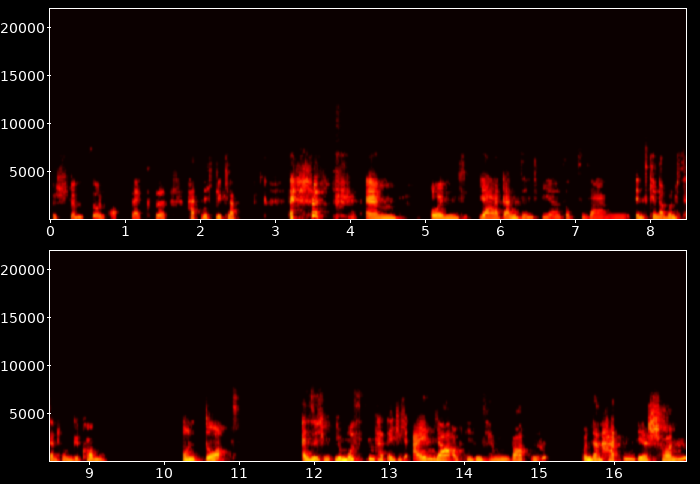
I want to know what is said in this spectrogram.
bestimmt, so ein Ortswechsel. Hat nicht geklappt. ähm, und ja, dann sind wir sozusagen ins Kinderwunschzentrum gekommen. Und dort also ich, wir mussten tatsächlich ein Jahr auf diesen Termin warten und dann hatten wir schon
